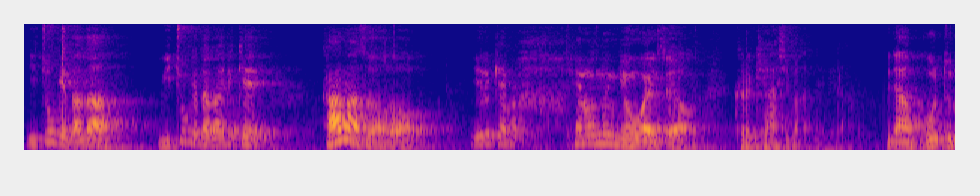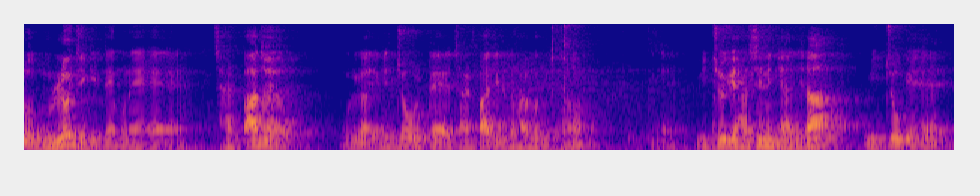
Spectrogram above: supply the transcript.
이쪽에다가 위쪽에다가 이렇게 감아서 이렇게 막 해놓는 경우가 있어요. 그렇게 하시면 안 됩니다. 그냥 볼트로 눌러지기 때문에 잘 빠져요. 우리가 이게 쪼을 때 잘 빠지기도 하거든요. 예, 위쪽에 하시는 게 아니라 위쪽에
